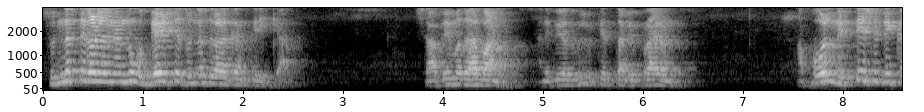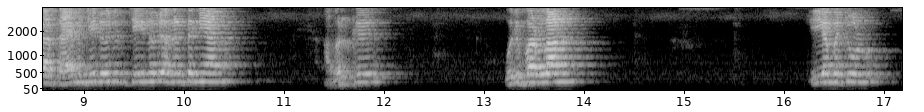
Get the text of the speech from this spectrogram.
സുന്നത്തുകളിൽ നിന്ന് ഉദ്ദേശിച്ച സുന്നത്തുകളൊക്കെ നിസ്കരിക്കാം ഷാഫി മദഹബാണ് അനുഭവത്തിൽ വ്യത്യസ്ത അഭിപ്രായമുണ്ട്. അപ്പോൾ നിത്യശുദ്ധിക്കാർ തയമം ചെയ്തവരും ചെയ്യുന്നവരും അങ്ങനെ തന്നെയാണ്. അവർക്ക് ഒരു ഫർളാണ് ചെയ്യാൻ പറ്റുള്ളൂ.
